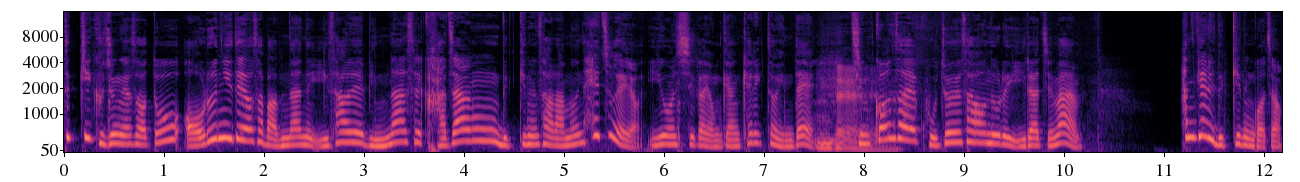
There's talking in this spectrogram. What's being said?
특히 그 중에서도 어른이 되어서 만나는 이 사회의 민낯을 가장 느끼는 사람은 해주예요. 이원 씨가 연기한 캐릭터인데 네. 증권사의 고졸 사원으로 일하지만 한계를 느끼는 거죠.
